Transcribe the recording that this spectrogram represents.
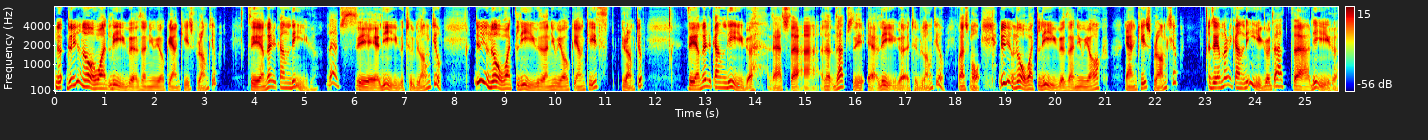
Do you know what league the New York Yankees belong to? The American League. That's the league to belong to. Do you know what league the New York Yankees belong to? The American League. That's uh, that's the uh, league to belong to. Once more, do you know what league the New York Yankees belong to? The American League. That uh, league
